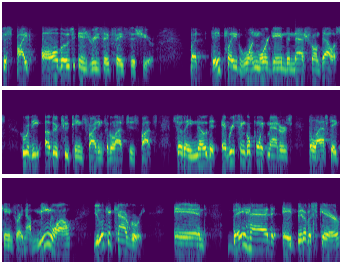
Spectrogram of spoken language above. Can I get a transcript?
despite all those injuries they've faced this year. But they played one more game than Nashville and Dallas, who are the other two teams fighting for the last two spots. So they know that every single point matters the last eight games right now. Meanwhile, you look at Calgary, and they had a bit of a scare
